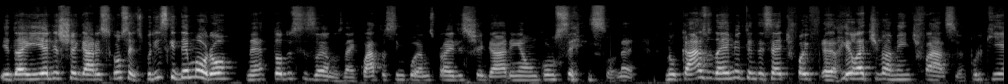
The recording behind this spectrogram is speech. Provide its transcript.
E daí eles chegaram a esse consenso. Por isso que demorou, né? Todos esses anos, né? Quatro ou cinco anos para eles chegarem a um consenso, né? No caso da M87 foi é, relativamente fácil, porque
